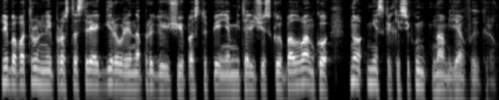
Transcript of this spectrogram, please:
либо патрульные просто среагировали на прыгающую по ступеням металлическую болванку, но несколько секунд нам я выиграл.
